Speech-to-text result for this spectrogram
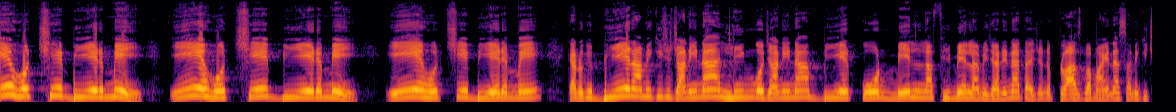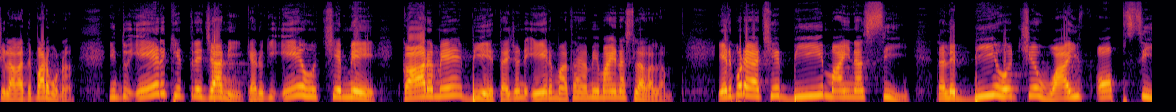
এ হচ্ছে বি এর মেয়ে এ হচ্ছে বি এর মেয়ে এ হচ্ছে বিয়ের মেয়ে, কেন কি বিয়ের আমি কিছু জানি না, লিঙ্গ জানি না, বিয়ের কোন মেল না ফিমেল আমি জানি না, তাই জন্য প্লাস বা মাইনাস আমি কিছু লাগাতে পারব না। কিন্তু এর ক্ষেত্রে জানি, কেন কি এ হচ্ছে মেয়ে, কার মেয়ে? বিয়ে, তাই জন্য এর মাথায় আমি মাইনাস লাগালাম। এরপরে আছে বি মাইনাস সি তাহলে বি হচ্ছে ওয়াইফ অফ সি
